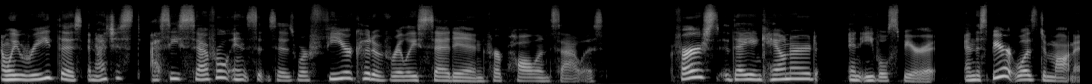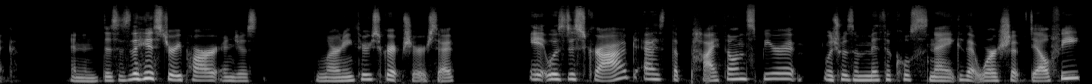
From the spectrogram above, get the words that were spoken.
And we read this, and I just I see several instances where fear could have really set in for Paul and Silas. First, they encountered an evil spirit, and the spirit was demonic. And this is the history part and just learning through scripture. So it was described as the python spirit, which was a mythical snake that worshipped Delphi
